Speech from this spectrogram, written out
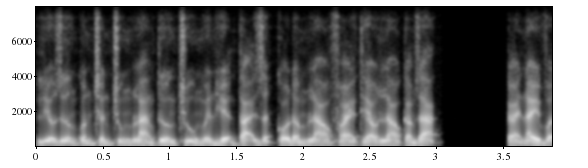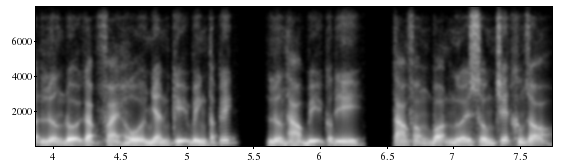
Liêu dương quân chấn trung lang tướng chu nguyên hiện tại rất có đâm lao phải theo lao cảm giác. Cái này vẫn lương đội gặp phải hồ nhân kỵ binh tập kích, lương thảo bị cướp đi, tào phong bọn người sống chết không rõ.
